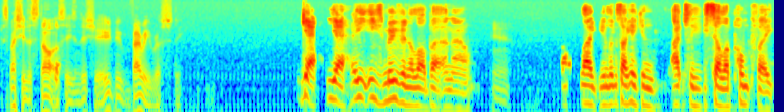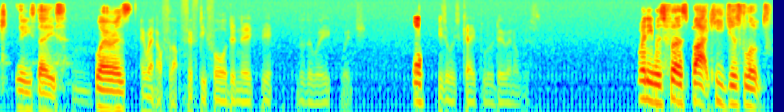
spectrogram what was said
especially the start of the season this year. He'd be very rusty. Yeah, yeah, he, he's moving a lot better now. Yeah. Like it looks like he can actually sell a pump fake these days, Mm. Whereas He went off for that 54, didn't he, the the other week, which Yeah. he's always capable of doing, obviously. when he was first back, he just looked.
